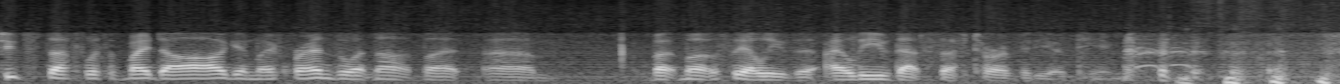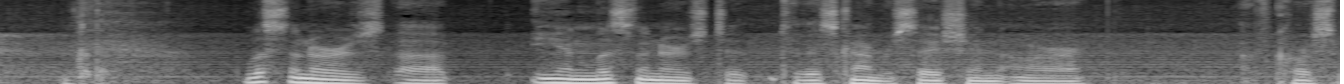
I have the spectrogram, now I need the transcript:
shoot stuff with my dog and my friends and whatnot but um but mostly i leave it i leave that stuff to our video team listeners, uh, Ian, listeners to, to this conversation are, of course,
